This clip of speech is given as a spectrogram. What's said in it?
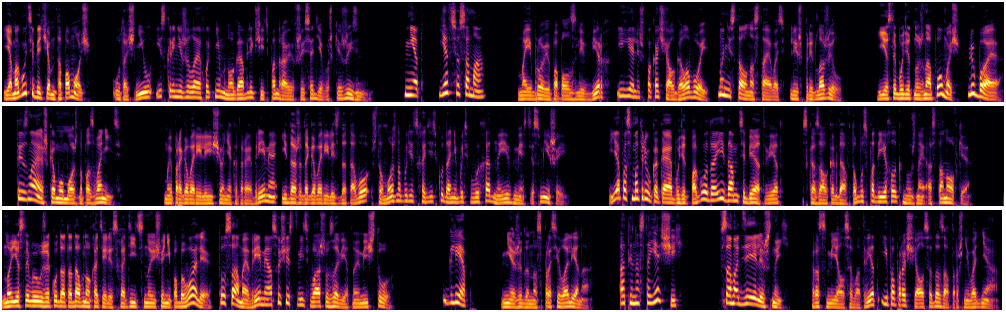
«Я могу тебе чем-то помочь?» — уточнил, искренне желая хоть немного облегчить понравившейся девушке жизнь. «Нет, я все сама», Мои брови поползли вверх, и я лишь покачал головой, но не стал настаивать, лишь предложил. «Если будет нужна помощь, любая, ты знаешь, кому можно позвонить». Мы проговорили еще некоторое время и даже договорились до того, что можно будет сходить куда-нибудь в выходные вместе с Мишей. «Я посмотрю, какая будет погода, и дам тебе ответ», — сказал, когда автобус подъехал к нужной остановке. «Но если вы уже куда-то давно хотели сходить, но еще не побывали, то самое время осуществить вашу заветную мечту». «Глеб, — неожиданно спросила Лена. «А ты настоящий?» «В самоделишный!» — рассмеялся в ответ и попрощался до завтрашнего дня.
